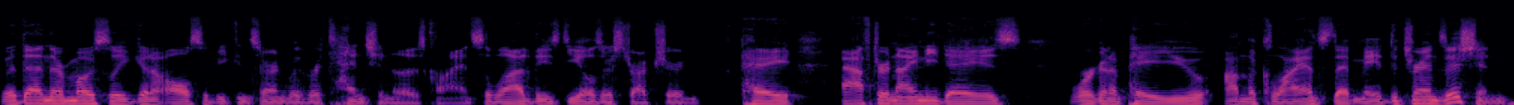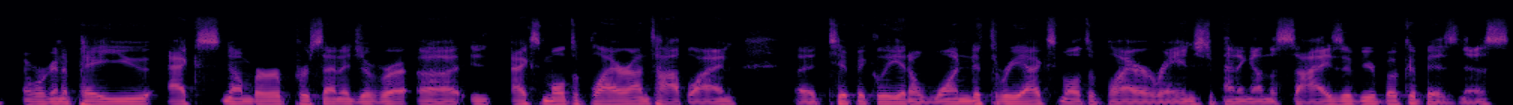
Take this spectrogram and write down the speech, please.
But then they're mostly going to also be concerned with retention of those clients. So a lot of these deals are structured. Hey, after 90 days, we're going to pay you on the clients that made the transition and we're going to pay you x number percentage of uh, x multiplier on top line uh, typically in a 1 to 3x multiplier range depending on the size of your book of business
